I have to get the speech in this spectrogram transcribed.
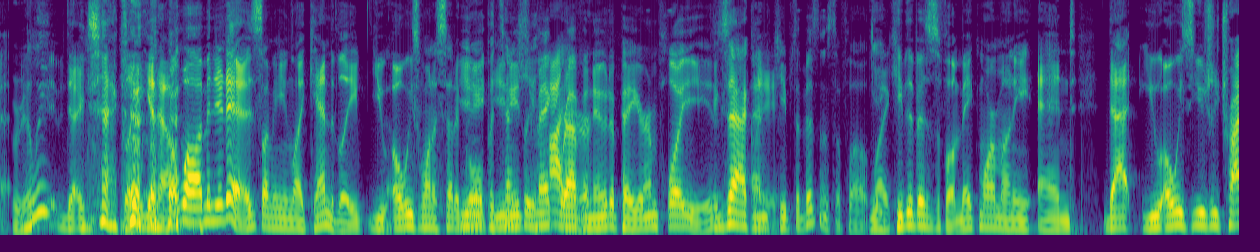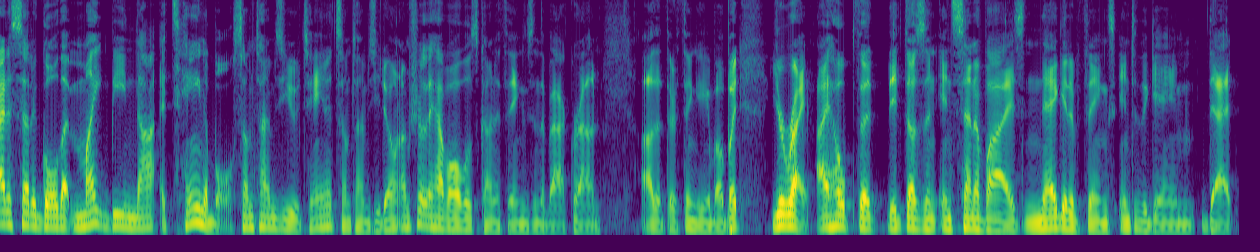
uh, Really? Exactly. You know, well, I mean, it is. I mean, like, candidly, you always want to set a goal you potentially need to make higher. revenue to pay your employees, Exactly. and keep the business afloat. Like Like keep the business afloat, make more money, and that you always usually try to set a goal that might be not attainable. Sometimes you attain it, sometimes you don't. I'm sure they have all those kind of things in the background uh, that they're thinking about. But you're right. I hope that it doesn't incentivize negative things into the game that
